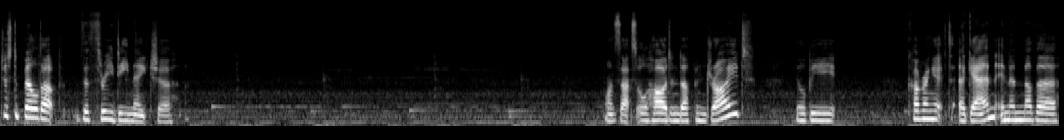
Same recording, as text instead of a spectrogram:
Just to build up the 3D nature. Once that's all hardened up and dried you'll be covering it again in another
